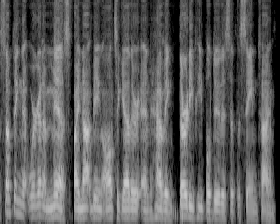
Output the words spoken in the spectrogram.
something that we're going to miss by not being all together and having 30 people do this at the same time.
